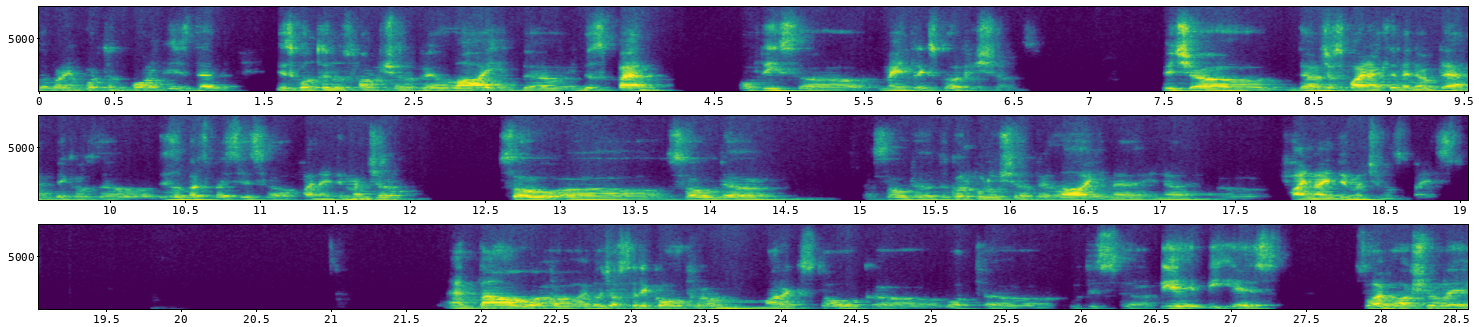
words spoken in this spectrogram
the very important point is that this continuous function will lie in the, in the span of these uh, matrix coefficients which uh, there are just finitely many of them because the, the Hilbert space is uh, finite dimensional. So uh, so the so the, the convolution will lie in a in a uh, finite dimensional space. And now uh, I will just recall from Marek's talk what, what this BAP is. So I will actually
